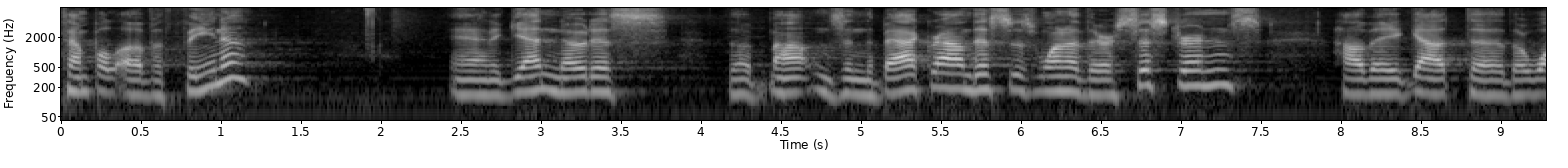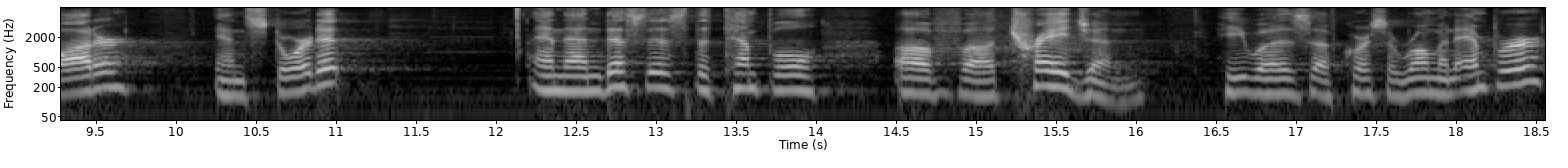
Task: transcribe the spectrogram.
Temple of Athena. And again, notice the mountains in the background. This is one of their cisterns, how they got uh, the water and stored it. And then this is the temple of uh, Trajan. He was, of course, a Roman emperor,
